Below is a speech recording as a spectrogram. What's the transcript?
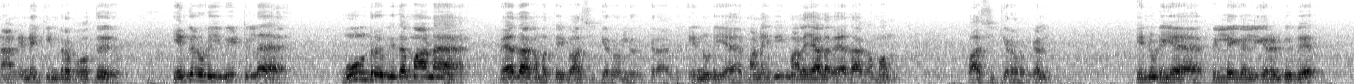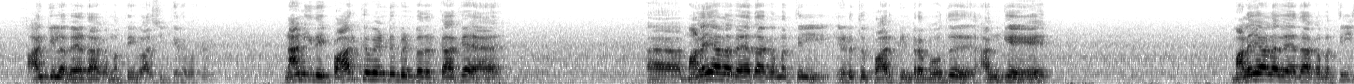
நான் நினைக்கின்ற போது எங்களுடைய வீட்டில் மூன்று விதமான வேதாகமத்தை வாசிக்கிறவர்கள் இருக்கிறார்கள். என்னுடைய மனைவி மலையாள வேதாகமம் வாசிக்கிறவர்கள் என்னுடைய பிள்ளைகள் இரண்டு பேர் ஆங்கில வேதாகமத்தை வாசிக்கிறவர்கள். நான் இதை பார்க்க வேண்டும் என்பதற்காக மலையாள வேதாகமத்தில் எடுத்து பார்க்கின்ற போது அங்கே மலையாள வேதாகமத்தில்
